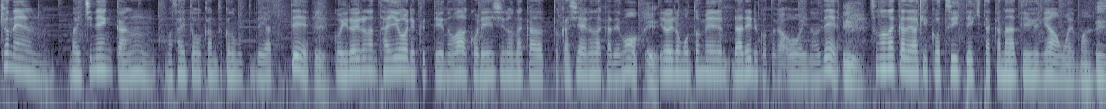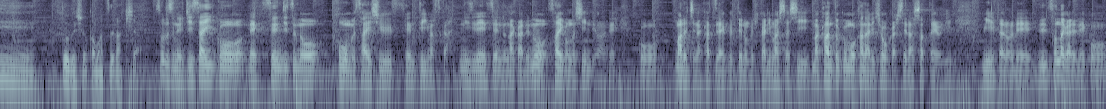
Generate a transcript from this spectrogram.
去年、まあ、1年間、まあ、斉藤監督の下でやってえこういろいろな対応力っていうのはこう練習の中とか試合の中でもええ。いろいろ求められることが多いので、ええ。その中では結構ついてきたかなというふうには思います。ええどうでしょうか松浦記者そうですね。実際こうね先日のホーム最終戦といいますか2連戦の中での最後のシーンではねこうマルチな活躍っていうのも光りましたし、まあ監督もかなり評価してらっしゃったように見えたので、でその中でねこ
